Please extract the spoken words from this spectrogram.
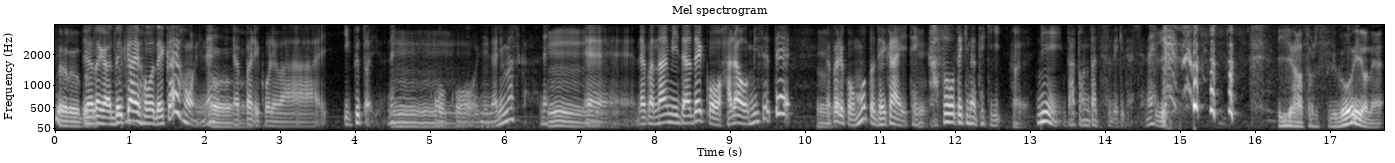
なるほどいやだからでかい方でかい方にねうん。やっぱりこれは行くというねね方向になりますからね。うん。ええ。やっぱ涙でこう腹を見せてうん。やっぱりこうもっとでかい敵うん。仮想的な敵はい。にバトンタッチすべきですよねい。やいやそれすごいよね。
